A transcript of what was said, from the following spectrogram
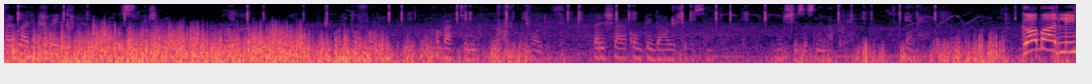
Father God, I decree and declare that shall not perform. Come back to me. Void it. That it shall complete that which was sent. In Jesus' name I pray. Amen. Go boldly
